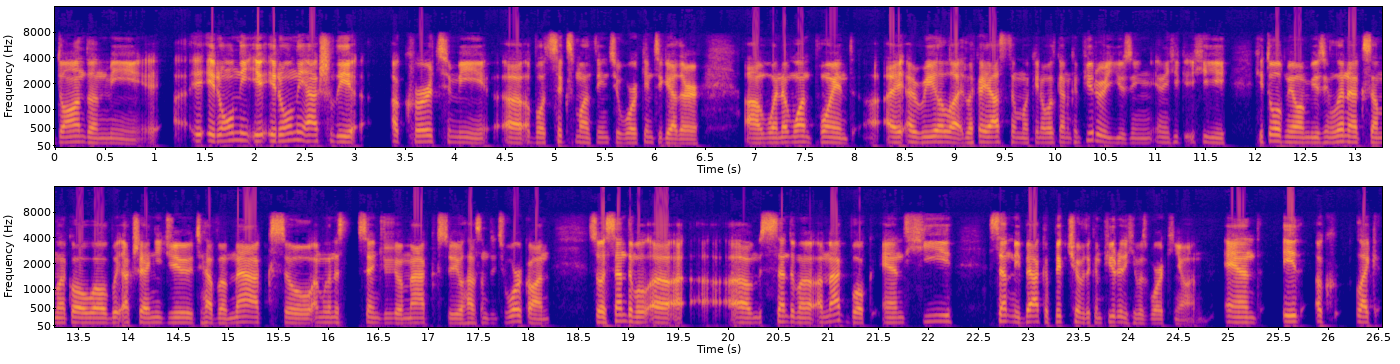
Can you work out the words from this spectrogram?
dawned on me. It, it only it, it only actually occurred to me uh, about six months into working together uh, when at one point I, I, realized like I asked him like you know what kind of computer are you using and he he he told me oh I'm using Linux I'm like oh well actually I need you to have a Mac so I'm going to send you a Mac so you'll have something to work on so I sent him a, uh, um, sent him a, a MacBook and he sent me back a picture of the computer that he was working on and it like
